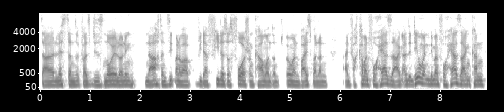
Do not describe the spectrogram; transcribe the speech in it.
da lässt dann so quasi dieses neue Learning nach, dann sieht man aber wieder vieles, was vorher schon kam und, und irgendwann weiß man dann einfach, kann man vorhersagen. Also in dem Moment, in dem man vorhersagen kann,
